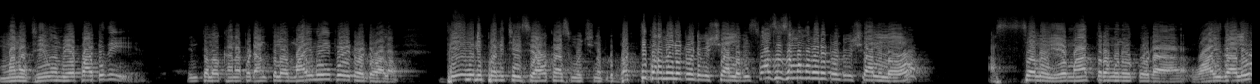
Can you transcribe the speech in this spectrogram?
మన జీవం ఏ పాటిది? ఇంతలో కనపడి అంతలో మాయమైపోయేటువంటి వాళ్ళం. దేవుని పని చేసే అవకాశం వచ్చినప్పుడు భక్తిపరమైనటువంటి విషయాల్లో విశ్వాస సంబంధమైనటువంటి విషయాలలో అస్సలు ఏ మాత్రమును కూడా వాయిదాలు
